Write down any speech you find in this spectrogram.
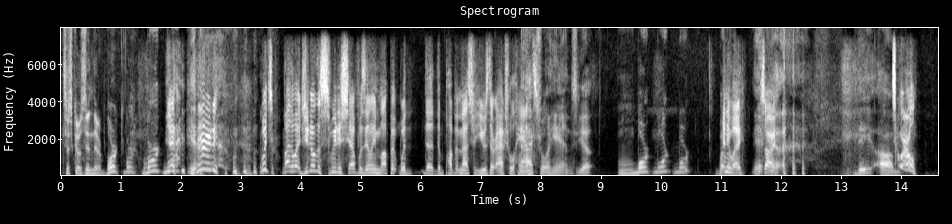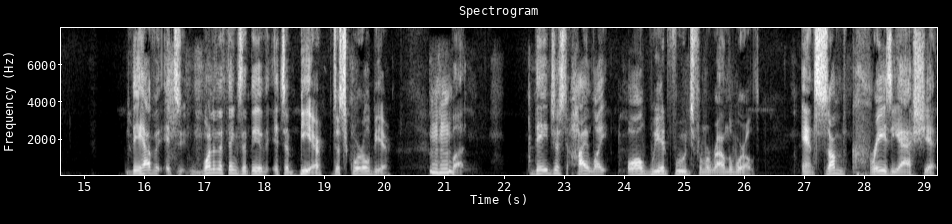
Just goes in there, bork, bork, bork. Yeah. Which, by the way, do you know the Swedish chef was the only Muppet with the, the puppet master used their actual hands? Actual hands. Yep. Bork, bork, bork. But, Anyway, uh, yeah, sorry. yeah. they um Squirrel. they have it's one of the things that they it's a beer it's a squirrel beer but they just highlight all weird foods from around the world and some crazy ass shit.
